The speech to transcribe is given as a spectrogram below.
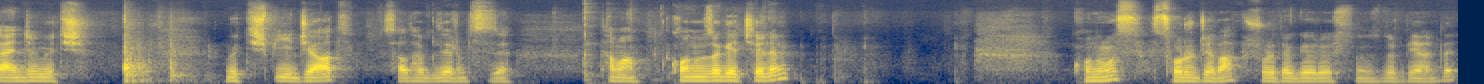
Bence müthiş. Müthiş bir icat satabilirim size. Tamam. Konumuza geçelim. Konumuz soru cevap. Şurada görüyorsunuzdur bir yerde.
